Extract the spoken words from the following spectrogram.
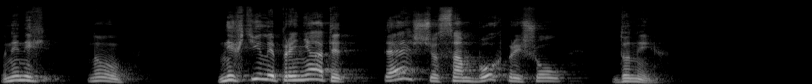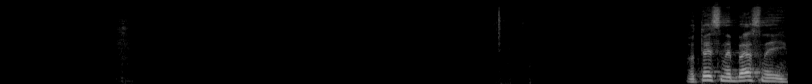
Вони не, ну, не хотіли прийняти те, що сам Бог прийшов до них. Отець Небесний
